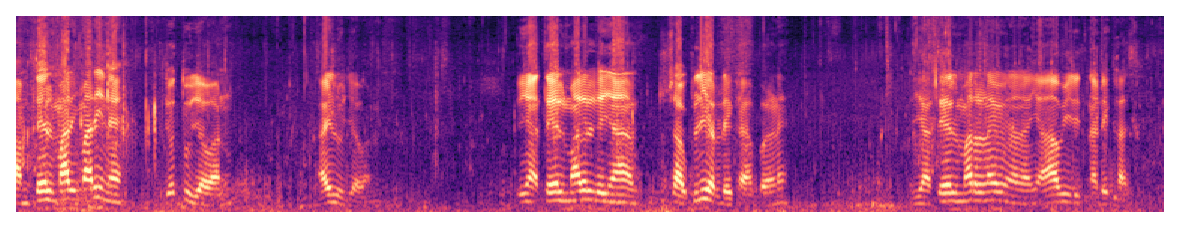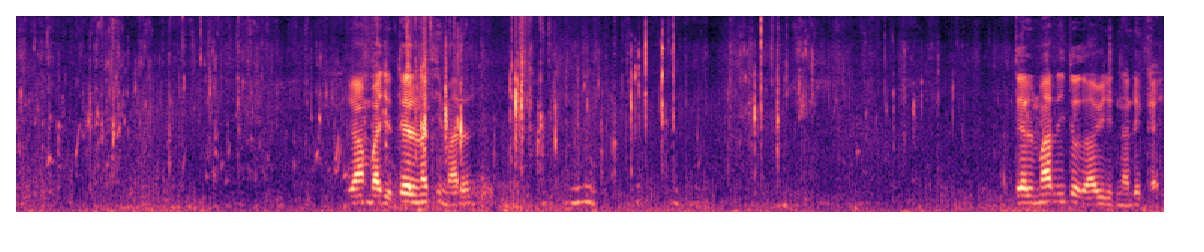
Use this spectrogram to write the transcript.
આમ તેલ મારી મારીને જોતું જવાનું, આયલું જવાનું. અહીંયા તેલ મારેલ અહીંયા સાવ ક્લિયર દેખાય આપણને. અહીંયા તેલ મારેલ આવ્યું ને અહીંયા આવી રીતના દેખાશે. જો આમ બાજુ તેલ નથી મારેલ. તેલ મારી દીધો તો આવી રીતના દેખાય.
